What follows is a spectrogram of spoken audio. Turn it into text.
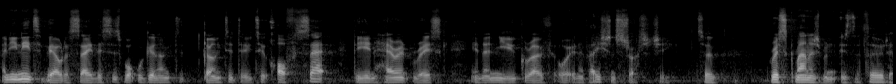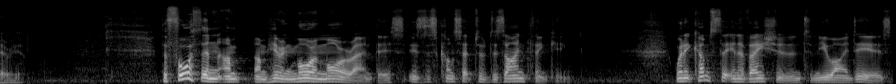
And you need to be able to say, this is what we're going to, going to do to offset the inherent risk in a new growth or innovation strategy. So risk management is the third area. The fourth, and I'm, I'm hearing more and more around this, is this concept of design thinking. When it comes to innovation and to new ideas,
